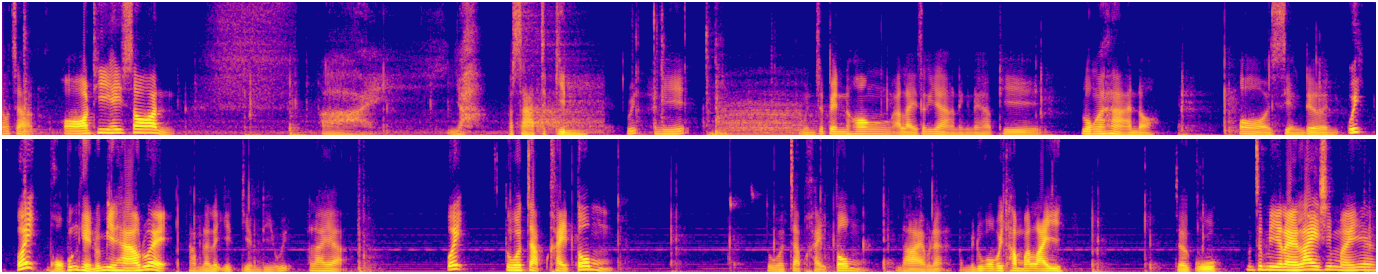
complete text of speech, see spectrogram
นอกจากอ๋อที่ให้ซ่อนอายยะประสาทจะกินวิอันนี้เหมือนจะเป็นห้องอะไรสักอย่างหนึ่งนะครับ ที่โรงอาหารเหรออ๋อเสียงเดินอุ้ยเฮ้ยผมเพิ่งเห็นว่ามีเท้าด้วยทำรายละเอียดเกมดีอุ้ยอะไรอะเฮ้ยตัวจับไข่ต้ม ตัวจับไข่ต้มได้มาแล้วแต่ไม่รู้เอาไปทำอะไร เจอกู มันจะมีอะไรไล่ใช่ไหมอะ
